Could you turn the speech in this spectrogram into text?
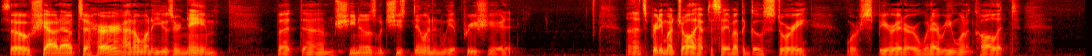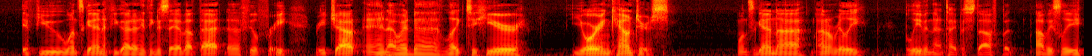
So shout out to her. I don't want to use her name, but um, she knows what she's doing, and we appreciate it. That's pretty much all I have to say about the ghost story, or spirit, or whatever you want to call it. If you, once again, if you got anything to say about that, uh, feel free. Reach out, and I would uh, like to hear your encounters. Once again, uh, I don't really believe in that type of stuff, but obviously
